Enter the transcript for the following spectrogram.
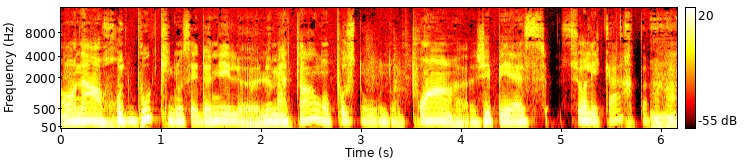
on a un roadbook qui nous est donné le, le matin où on pose nos, nos points GPS sur les cartes. Mhm.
